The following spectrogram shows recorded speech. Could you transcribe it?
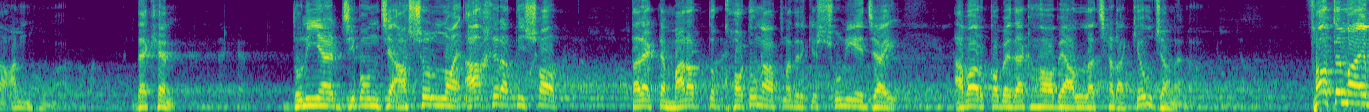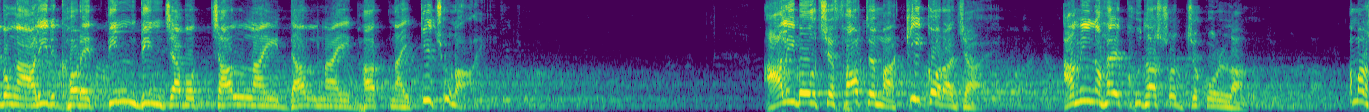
আনহুমা। দেখেন, দুনিয়ার জীবন যে আসল নয় আখেরাতি সব। তার একটা মারাত্মক ঘটনা আপনাদেরকে শুনিয়ে যাই। আবার কবে দেখা হবে আল্লাহ ছাড়া কেউ জানে না। ফাতেমা এবং আলীর ঘরে তিন দিন যাবৎ চাল নাই, ডাল নাই, ভাত নাই, কিছু নয় আলী বলছে, ফাতেমা, কি করা যায়? আমি না হয় ক্ষুধা সহ্য করলাম। আমার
